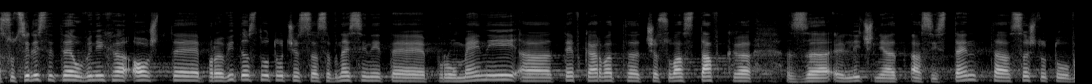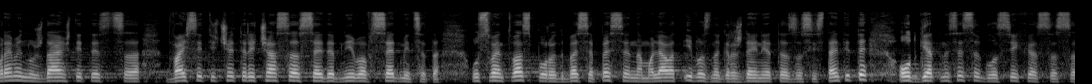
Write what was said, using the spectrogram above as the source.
Социалистите обвиниха още правителството, че с внесените промени те вкарват часова ставка за личният асистент. В същото време нуждаещите с 24 часа 7 дни в седмицата. Освен това, според БСП се намаляват и възнагражденията за асистентите. От ГЕРБ не се съгласиха с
